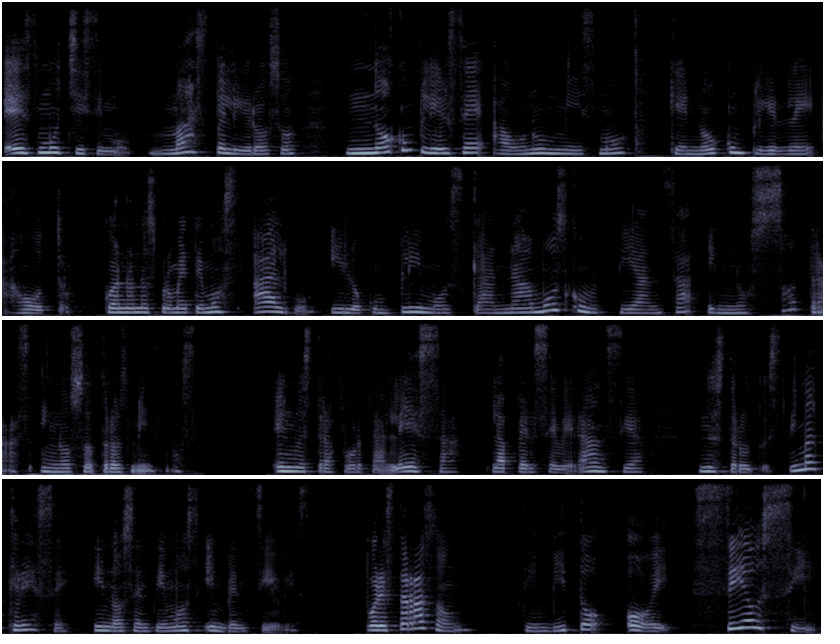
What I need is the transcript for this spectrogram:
es muchísimo más peligroso no cumplirse a uno mismo que no cumplirle a otro. Cuando nos prometemos algo y lo cumplimos, ganamos confianza en nosotras, en nosotros mismos, en nuestra fortaleza, la perseverancia, nuestra autoestima crece y nos sentimos invencibles. Por esta razón, te invito hoy, sí o sí,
